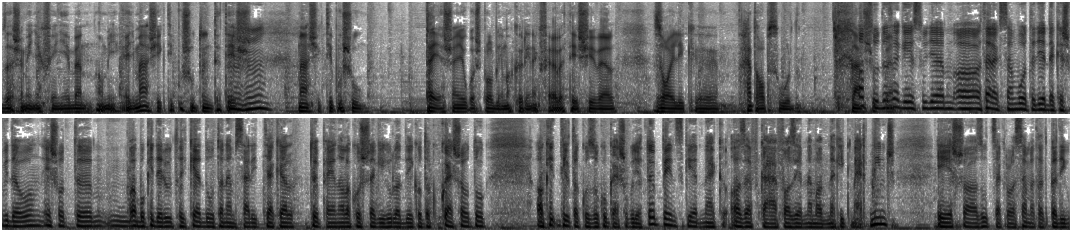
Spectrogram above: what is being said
az események fényében, ami egy másik típusú tüntetés, uh-huh. másik típusú teljesen jogos probléma körének felvetésével zajlik, hát abszurd Lássuk Abszolút, be. az egész, ugye a Telexen volt egy érdekes videó, és ott uh, abból kiderült, hogy kedd óta nem szállítják el több helyen a lakossági hulladékot a kukásautók. A tiltakozó kukások ugye több pénzt kérnek, az FKF azért nem ad nekik, mert nincs, és az utcákról a szemetet pedig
